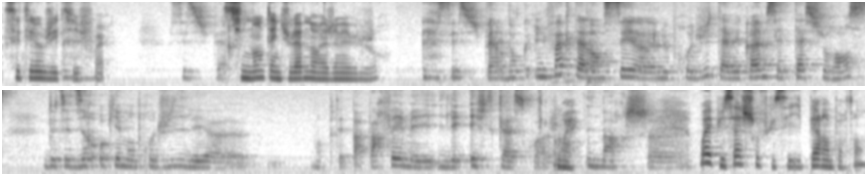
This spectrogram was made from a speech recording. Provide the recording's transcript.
C'était l'objectif, ouais. C'est super. Sinon, Lab n'aurait jamais vu le jour. C'est super. Donc, une fois que tu as lancé euh, le produit, tu avais quand même cette assurance de te dire Ok, mon produit, il est. Euh, peut-être pas parfait, mais il est efficace, quoi. Il marche. Euh. Ouais, puis ça, je trouve que c'est hyper important.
